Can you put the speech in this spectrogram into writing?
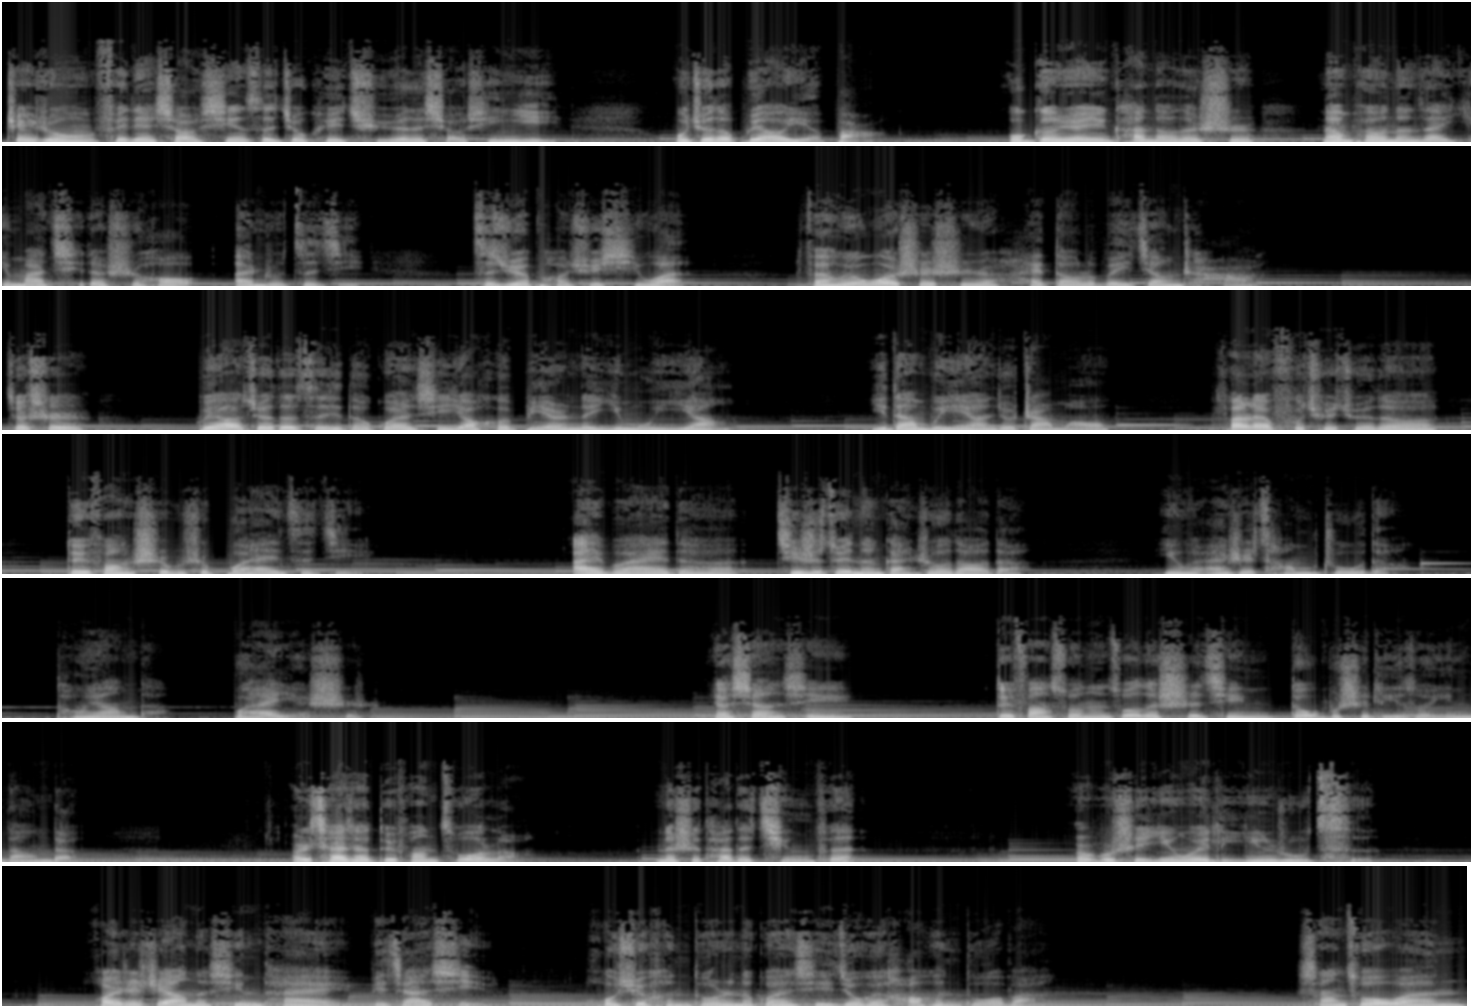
这种费点小心思就可以取悦的小心意，我觉得不要也罢。我更愿意看到的是，男朋友能在姨妈期的时候按住自己，自觉跑去洗碗。返回卧室时，还倒了杯姜茶。就是，不要觉得自己的关系要和别人的一模一样，一旦不一样就炸毛，翻来覆去觉得对方是不是不爱自己？爱不爱的，其实最能感受到的，因为爱是藏不住的。同样的，不爱也是。要相信，对方所能做的事情都不是理所应当的，而恰恰对方做了，那是他的情分。而不是因为理应如此。怀着这样的心态，别加戏，或许很多人的关系就会好很多吧。像昨晚，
